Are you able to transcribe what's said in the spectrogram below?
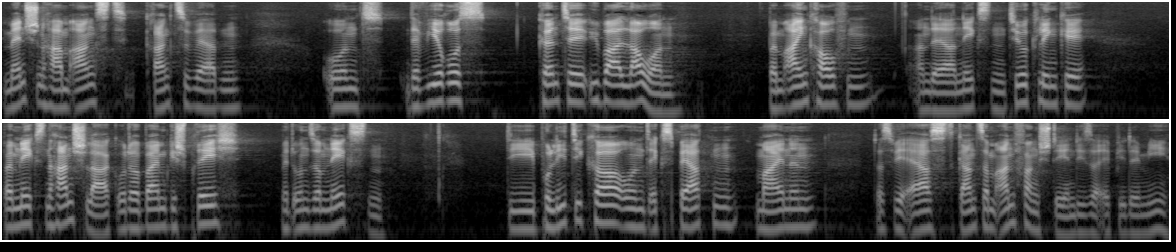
Menschen haben Angst, krank zu werden. Und der Virus könnte überall lauern. Beim Einkaufen, an der nächsten Türklinke, beim nächsten Handschlag oder beim Gespräch mit unserem Nächsten. Die Politiker und Experten meinen, dass wir erst ganz am Anfang stehen dieser Epidemie.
